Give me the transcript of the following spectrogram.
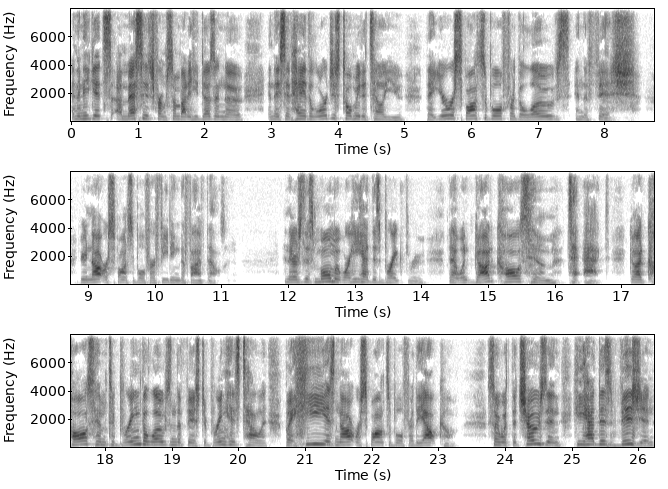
and then he gets a message from somebody he doesn't know and they said hey the lord just told me to tell you that you're responsible for the loaves and the fish. You're not responsible for feeding the 5000 and there's this moment where he had this breakthrough that when god calls him to act God calls him to bring the loaves and the fish, to bring his talent, but he is not responsible for the outcome. So with the chosen, he had this vision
